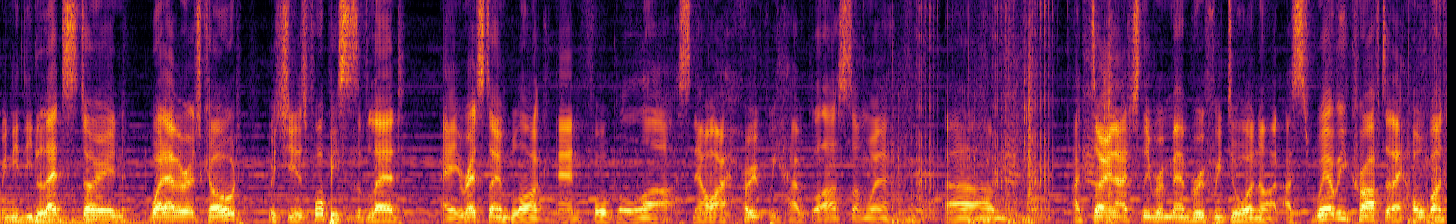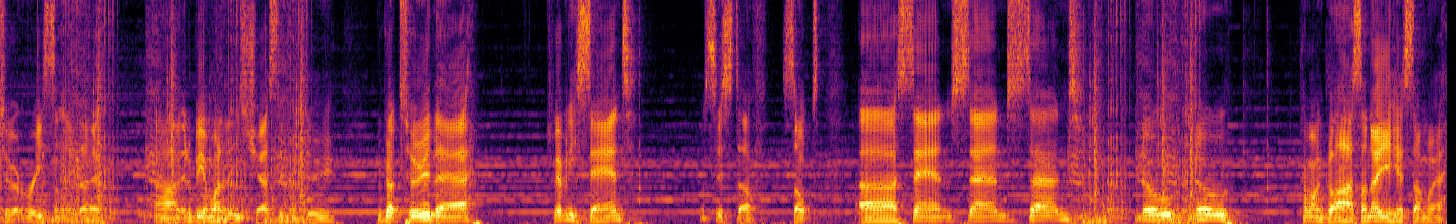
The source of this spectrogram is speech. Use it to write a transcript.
We need the leadstone, whatever it's called, which is four pieces of lead, a redstone block, and four glass. Now, I hope we have glass somewhere. Um, I don't actually remember if we do or not. I swear we crafted a whole bunch of it recently, though. Um, it'll be in one of these chests if we do. We've got two there. Do we have any sand? What's this stuff? Salt. Uh, sand, sand, sand. No, no. Come on, glass. I know you're here somewhere.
